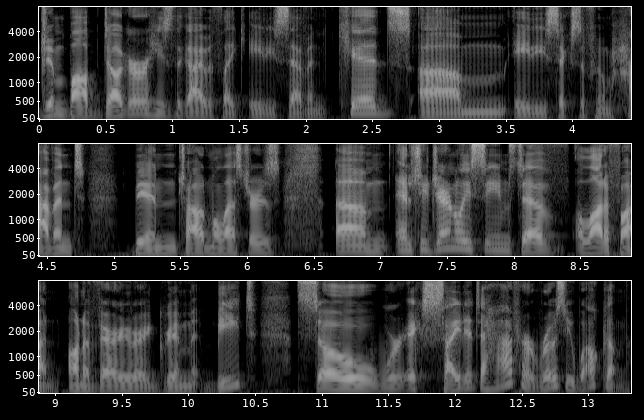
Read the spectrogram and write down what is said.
Jim Bob Duggar. He's the guy with like 87 kids, um, 86 of whom haven't been child molesters. Um, and she generally seems to have a lot of fun on a very, very grim beat. So we're excited to have her. Rosie, welcome.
